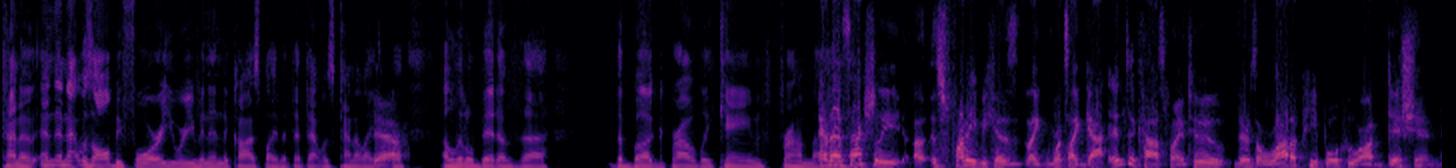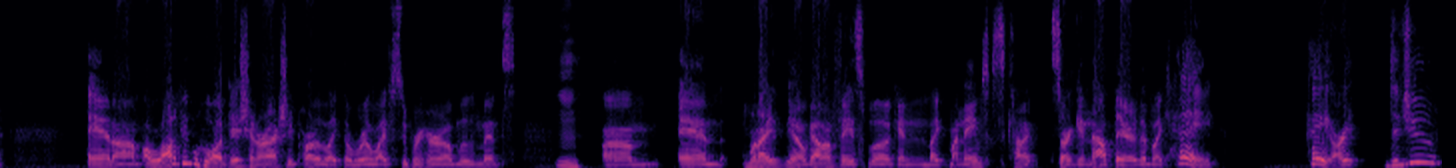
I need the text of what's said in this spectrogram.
kind of and and that was all before you were even into cosplay, but that that was kind of like Yeah. a, a little bit of the the bug probably came from. Uh, And that's actually uh, it's funny because like once I got into cosplay too, there's a lot of people who audition, and um, a lot of people who audition are actually part of like the real life superhero movements. Mm. Um, and when I you know got on Facebook and like my name's kind of started getting out there, they're like, "Hey, hey, are did you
